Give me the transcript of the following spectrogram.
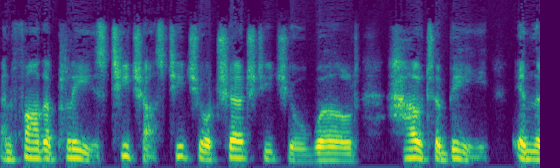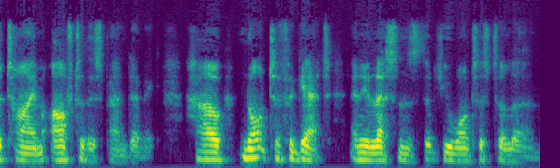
And Father, please teach us, teach your church, teach your world how to be in the time after this pandemic, how not to forget any lessons that you want us to learn.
